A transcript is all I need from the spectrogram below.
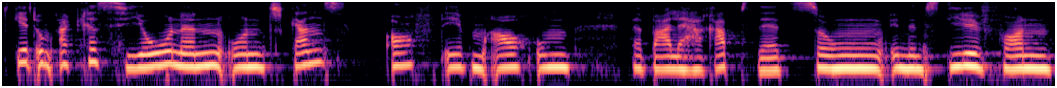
Es geht um Aggressionen und ganz oft eben auch um verbale Herabsetzung in dem Stil von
